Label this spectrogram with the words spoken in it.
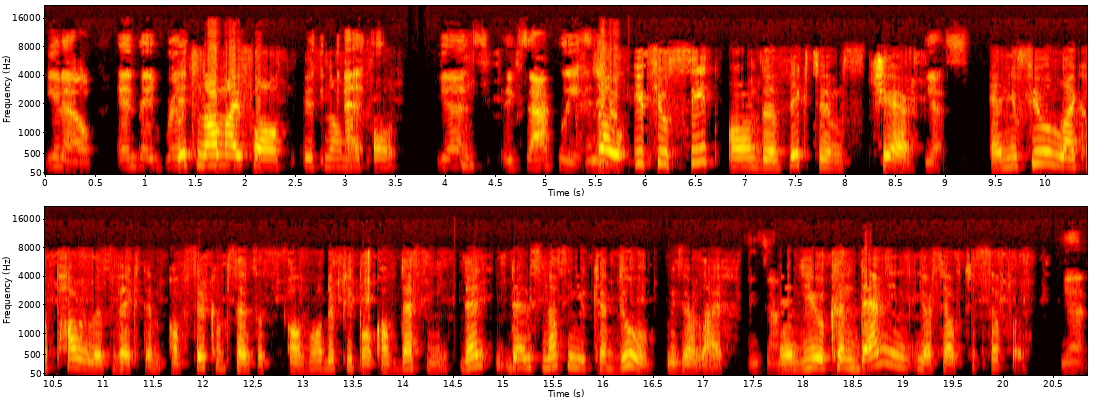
you know. And they really, It's not my fault. It's not my fault. yes, exactly. And it- So if you sit on the victim's chair yes, and you feel like a powerless victim of circumstances of other people of destiny, then there is nothing you can do with your life. exactly. And you're condemning yourself to suffer. Yes,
